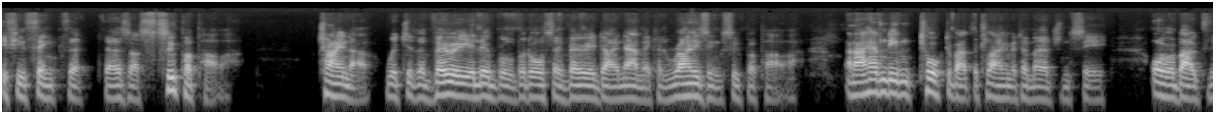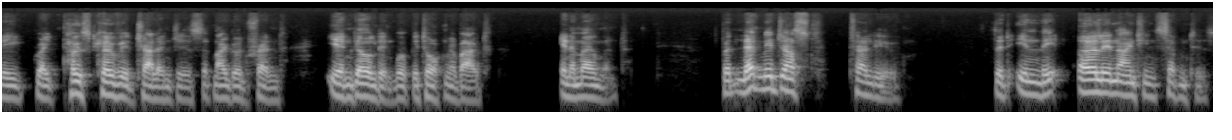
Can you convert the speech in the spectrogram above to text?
if you think that there's a superpower China, which is a very illiberal but also very dynamic and rising superpower. And I haven't even talked about the climate emergency or about the great post-COVID challenges that my good friend Ian Goldin will be talking about in a moment. But let me just tell you that in the early 1970s,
